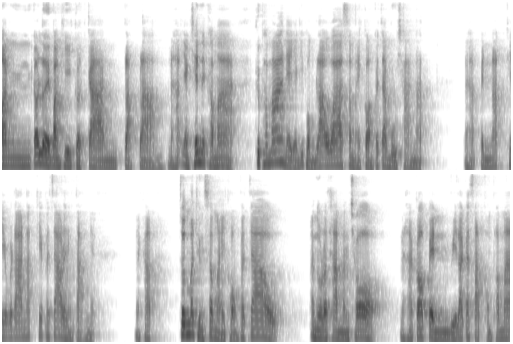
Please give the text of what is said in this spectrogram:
มันก็เลยบางทีเกิดการปราบปรามนะฮะอย่างเช่นในพมา่า คือพม่าเนี่ยอย่างที่ผมเล่าว่าสมัยก่อนก็จะบูชานัดนะครับเป็นนัดเทวดานัดเทพเจ้าอะไรต่างๆเนี่ยนะครับ จนมาถึงสมัยของพระเจ้า อนุรธามังช่อ นะฮะก็เป็นวีรกษัตริย์ของพม่า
